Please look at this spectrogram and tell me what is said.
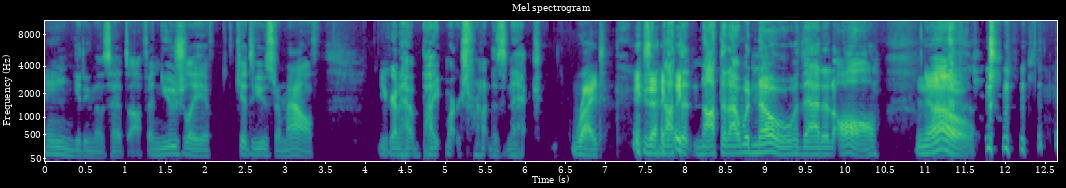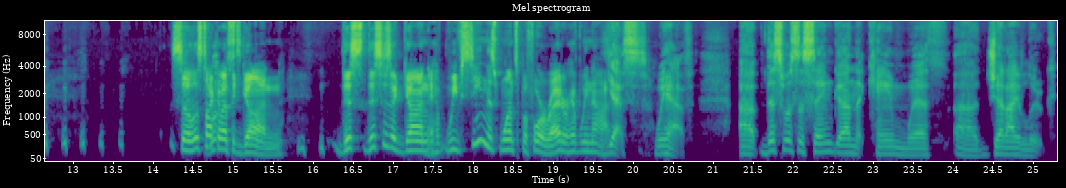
pain getting those heads off. And usually, if kids use their mouth, you're going to have bite marks around his neck. Right. Exactly. Not that, not that I would know that at all. No. Uh, so let's talk about the gun. This this is a gun. We've seen this once before, right? Or have we not? Yes, we have. Uh, this was the same gun that came with uh, Jedi Luke.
